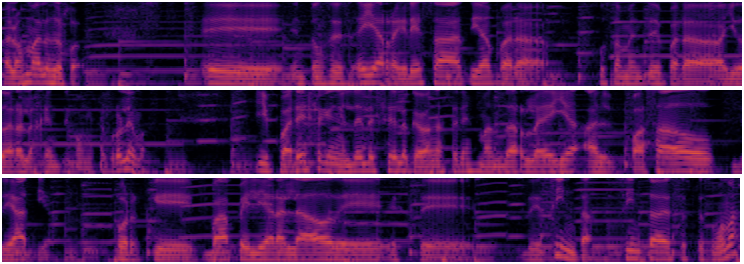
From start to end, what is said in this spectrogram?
a los malos del juego. Eh, entonces ella regresa a Atia para justamente para ayudar a la gente con este problema. Y parece que en el DLC lo que van a hacer es mandarla a ella al pasado de Atia. Porque va a pelear al lado de este. de Cinta. Cinta es este su mamá.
